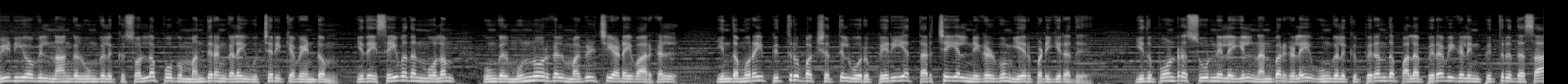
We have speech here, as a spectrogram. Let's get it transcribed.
வீடியோவில் நாங்கள் உங்களுக்கு சொல்லப்போகும் மந்திரங்களை உச்சரிக்க வேண்டும். இதை செய்வதன் மூலம் உங்கள் முன்னோர்கள் மகிழ்ச்சி அடைவார்கள். இந்த முறை பித்ருபக்ஷத்தில் ஒரு பெரிய தற்செயல் நிகழ்வும் ஏற்படுகிறது. இது போன்ற சூழ்நிலையில் நண்பர்களை உங்களுக்கு பிறந்த பல பிறவிகளின் பித்ருதசா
